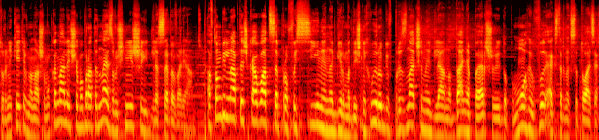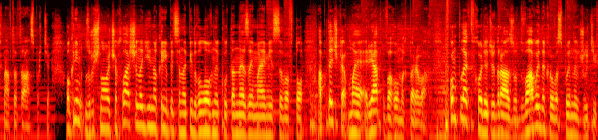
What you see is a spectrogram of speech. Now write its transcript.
турнікетів на нашому каналі, щоб обрати найзручніший для себе варіант. Автомобільна аптечка АВАТ це професійний набір медичних виробів, призначений для надання першої допомоги в екстрених ситуаціях на автотранспорті. Окрім зручного чохла, що надійно кріпиться на підголовнику та не займає місце в авто, аптечка має ряд вагомих переваг. В комплект входять одразу два види кровоспинних джгутів:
